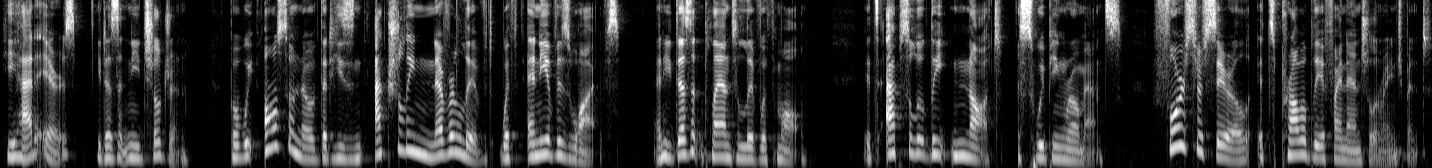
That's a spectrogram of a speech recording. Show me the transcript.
He had heirs, he doesn't need children, but we also know that he's actually never lived with any of his wives, and he doesn't plan to live with Moll. It's absolutely not a sweeping romance. For Sir Cyril, it's probably a financial arrangement.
